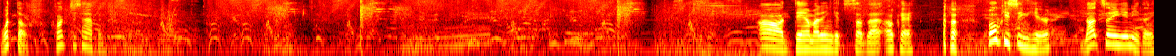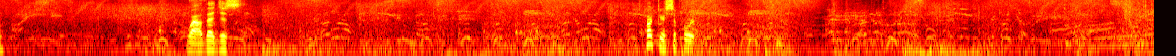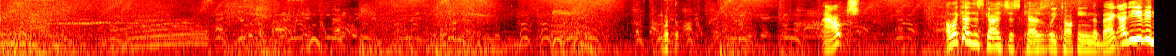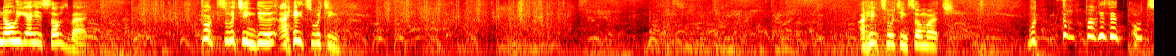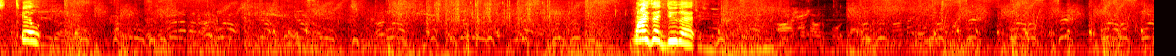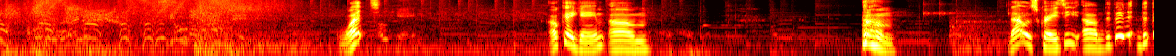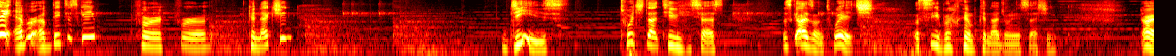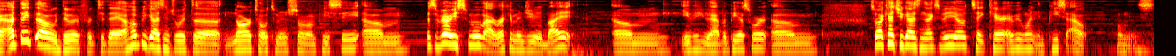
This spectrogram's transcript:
What the fuck just happened? Oh, damn, I didn't get to sub that. Okay. Focusing here. Not saying anything. Wow, that just... Fuck your support. Ouch! I like how this guy's just casually talking in the back. I didn't even know he got his subs back. Fuck switching, dude. I hate switching. I hate switching so much. What the fuck is that? Oh, it's tilt. Why does that do that? What? Okay, game. Um. that was crazy. Um, did they did they ever update this game for for connection? Jeez. Twitch.tv says this guy's on Twitch. Let's see if him could not join this session. Alright, I think that will do it for today. I hope you guys enjoyed the Naruto Ultimate Storm on PC. Um, it's very smooth. I recommend you to buy it. Um, if you have a PS4. Um, so I'll catch you guys in the next video. Take care, everyone, and peace out, homies.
